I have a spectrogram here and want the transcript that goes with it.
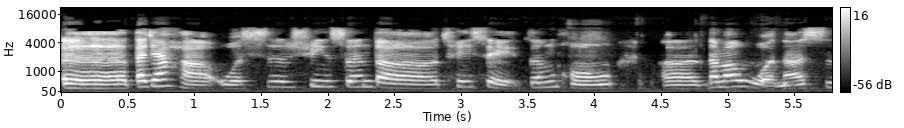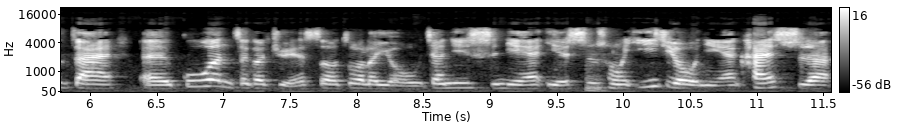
呃，大家好，我是迅生的崔 y 曾红。呃，那么我呢是在呃顾问这个角色做了有将近十年，也是从一九年开始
